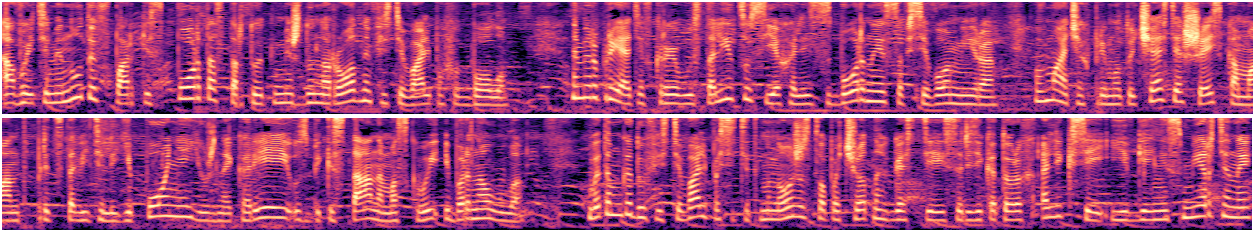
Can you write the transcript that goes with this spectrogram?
А в эти минуты в парке спорта стартует международный фестиваль по футболу. На мероприятие в краевую столицу съехались сборные со всего мира. В матчах примут участие шесть команд – представители Японии, Южной Кореи, Узбекистана, Москвы и Барнаула. В этом году фестиваль посетит множество почетных гостей, среди которых Алексей и Евгений Смертины,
